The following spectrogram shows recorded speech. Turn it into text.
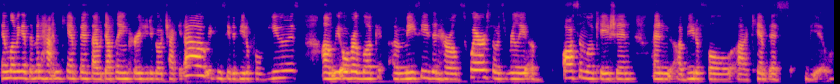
in living at the Manhattan campus, I would definitely encourage you to go check it out. You can see the beautiful views. Um, we overlook uh, Macy's and Herald Square. So it's really an awesome location and a beautiful uh, campus view.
